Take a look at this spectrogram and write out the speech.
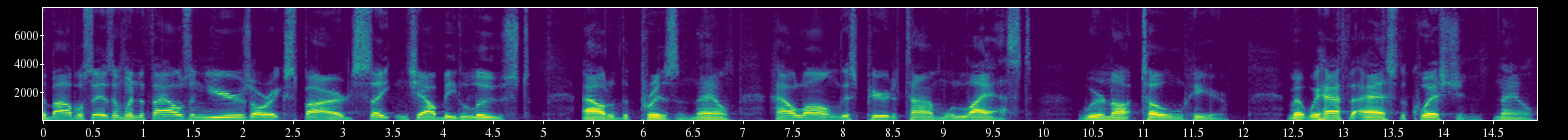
The Bible says, And when the thousand years are expired, Satan shall be loosed out of the prison. Now, how long this period of time will last, we're not told here. But we have to ask the question now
